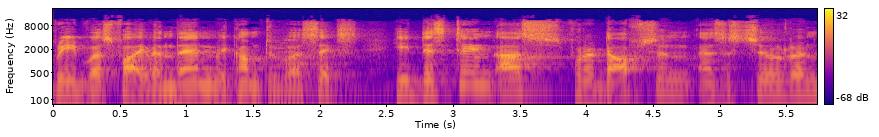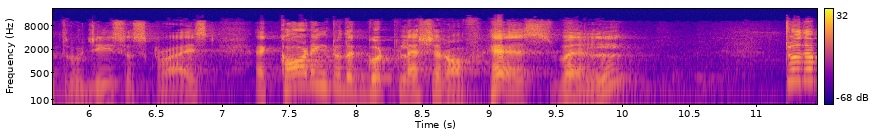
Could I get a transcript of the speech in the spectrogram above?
read verse 5 and then we come to verse 6. He destined us for adoption as his children through Jesus Christ, according to the good pleasure of his will to the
